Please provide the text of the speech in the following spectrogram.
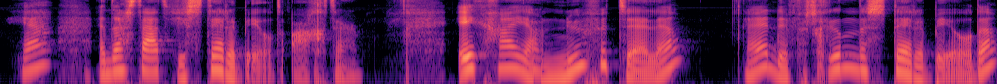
Ja? En daar staat je sterrenbeeld achter. Ik ga jou nu vertellen hè, de verschillende sterrenbeelden.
